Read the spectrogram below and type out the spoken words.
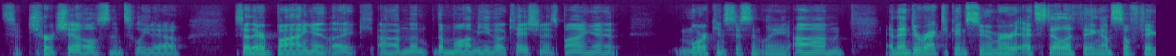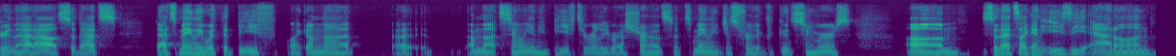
so Churchill's and Toledo. So they're buying it like um, the the Maumee location is buying it more consistently. Um, and then direct to consumer it's still a thing i'm still figuring that out so that's that's mainly with the beef like i'm not uh, i'm not selling any beef to really restaurants it's mainly just for the consumers Um, so that's like an easy add-on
